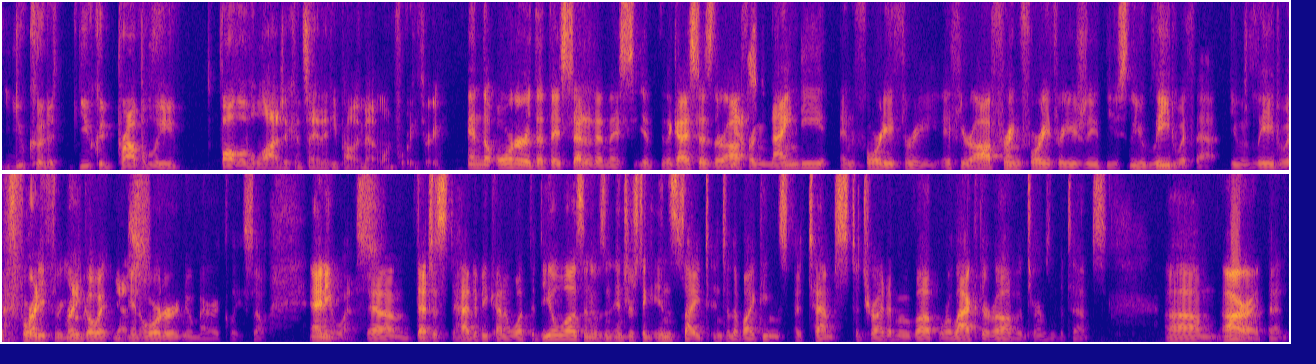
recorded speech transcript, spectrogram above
you could you could probably follow the logic and say that he probably meant 143 and the order that they set it in, they the guy says they're offering yes. 90 and 43. If you're offering 43, usually you, you lead with that. You would lead with 43. Right, right. You go in, yes. in, order numerically. So, anyways, um, that just had to be kind of what the deal was, and it was an interesting insight into the Vikings' attempts to try to move up or lack thereof in terms of attempts. Um, all right, Ben,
